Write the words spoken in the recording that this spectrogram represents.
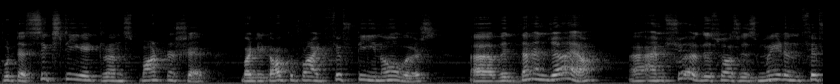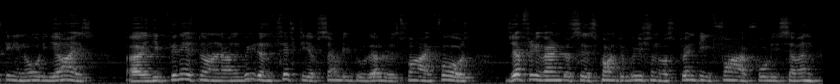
put a 68 runs partnership but it occupied 15 overs uh, with Dhananjaya. I'm sure this was his maiden 15 ODIs he finished on an unbeaten 50 of 72 dealt with 5 fours Jeffrey Van contribution was 25 47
